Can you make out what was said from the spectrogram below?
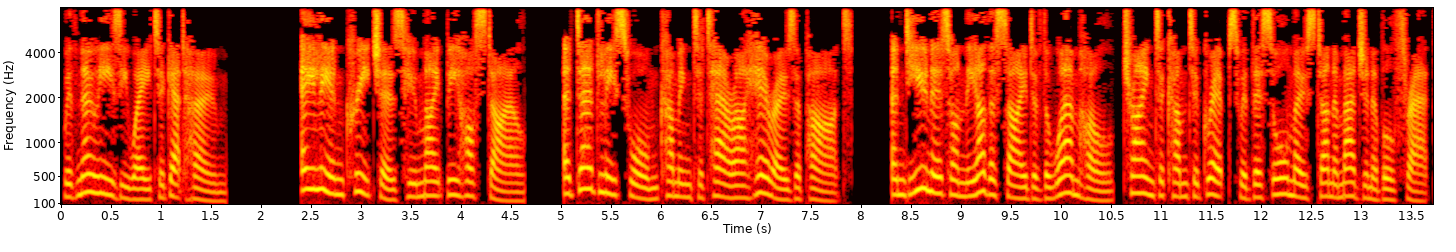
with no easy way to get home. Alien creatures who might be hostile. A deadly swarm coming to tear our heroes apart. And unit on the other side of the wormhole, trying to come to grips with this almost unimaginable threat.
